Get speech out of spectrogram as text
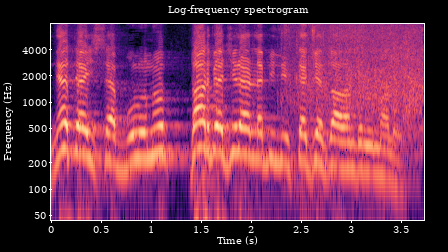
ne deyse bulunup darbecilerle birlikte cezalandırılmalı.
